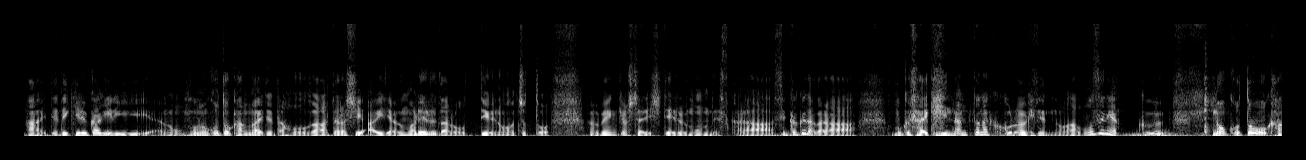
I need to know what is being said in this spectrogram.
はい。で、できる限り、あの、そのことを考えてた方が新しいアイデア生まれるだろうっていうのをちょっと、あの、勉強したりしてるもんですから、せっかくだから、僕最近なんとなく心がけてるのは、ボズニャックのことを考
